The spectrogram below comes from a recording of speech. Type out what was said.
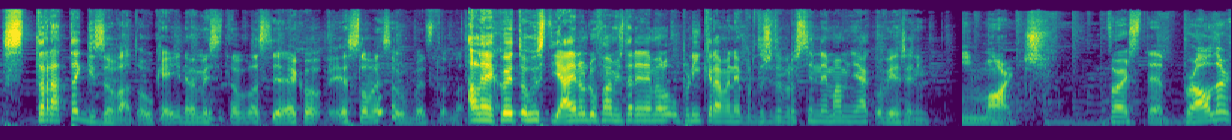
strategizovat, OK? Nevím, jestli to vlastně jako je sloveso vůbec tohle. Ale jako je to hustý, já jenom doufám, že tady nemělo úplný kraviny, protože to prostě nemám nějak ověřený. March. First the Brawler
